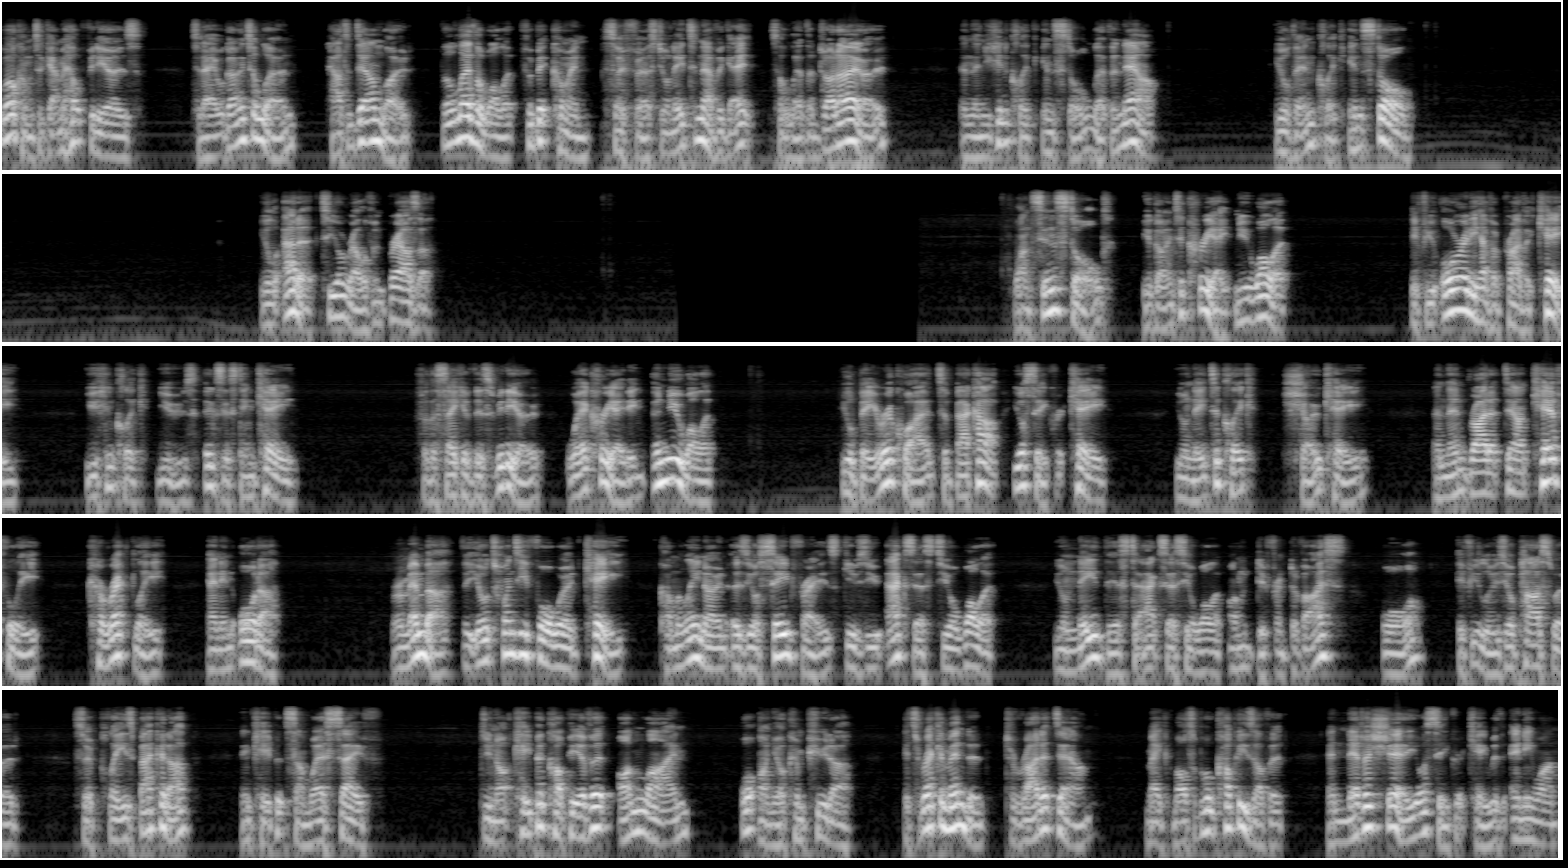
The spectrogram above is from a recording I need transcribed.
Welcome to Gamma Help Videos. Today we're going to learn how to download the Leather wallet for Bitcoin. So first you'll need to navigate to leather.io and then you can click Install Leather Now. You'll then click Install. You'll add it to your relevant browser. Once installed, you're going to create new wallet. If you already have a private key, you can click Use Existing Key. For the sake of this video, we're creating a new wallet. You'll be required to back up your secret key. You'll need to click Show Key and then write it down carefully, correctly, and in order. Remember that your 24 word key, commonly known as your seed phrase, gives you access to your wallet. You'll need this to access your wallet on a different device or if you lose your password. So please back it up and keep it somewhere safe. Do not keep a copy of it online or on your computer. It's recommended to write it down, make multiple copies of it, and never share your secret key with anyone.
